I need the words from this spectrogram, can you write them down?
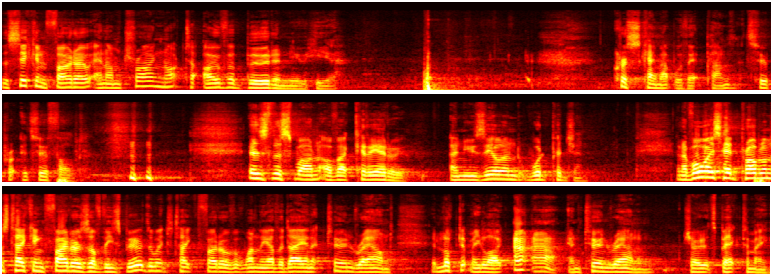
The second photo, and I'm trying not to overburden you here. Chris came up with that pun, it's her, it's her fault. is this one of a kereru, a New Zealand wood pigeon. And I've always had problems taking photos of these birds. I went to take a photo of one the other day and it turned round. It looked at me like, uh uh-uh, uh, and turned round and showed its back to me.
